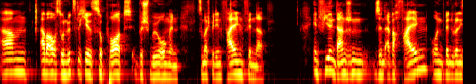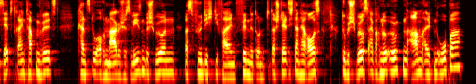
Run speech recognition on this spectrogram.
Ähm, aber auch so nützliche Support-Beschwörungen, zum Beispiel den Fallenfinder in vielen Dungeons sind einfach Fallen und wenn du da nicht selbst reintappen willst, kannst du auch ein magisches Wesen beschwören, was für dich die Fallen findet. Und das stellt sich dann heraus, du beschwörst einfach nur irgendeinen armen alten Opa,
